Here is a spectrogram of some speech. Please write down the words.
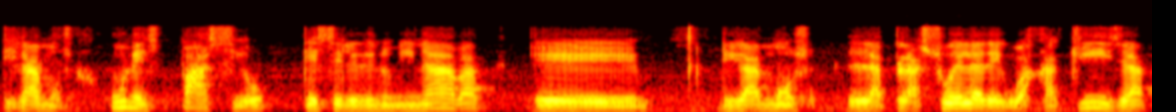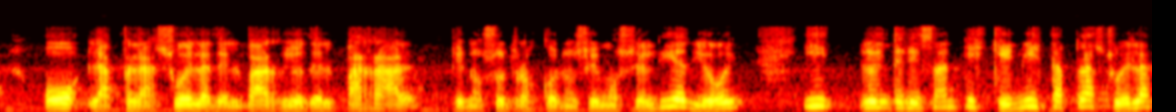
digamos, un espacio que se le denominaba, eh, digamos, la plazuela de Oaxaquilla o la plazuela del barrio del Parral, que nosotros conocemos el día de hoy, y lo interesante es que en esta plazuela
